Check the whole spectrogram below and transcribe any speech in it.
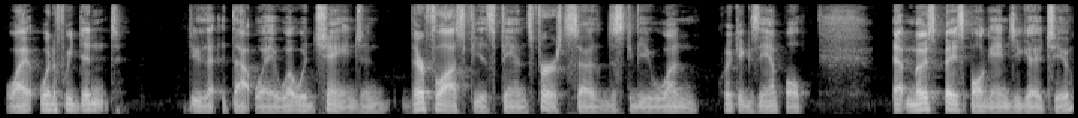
Why? What if we didn't do that that way? What would change? And their philosophy is fans first. So, just give you one quick example. At most baseball games you go to,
